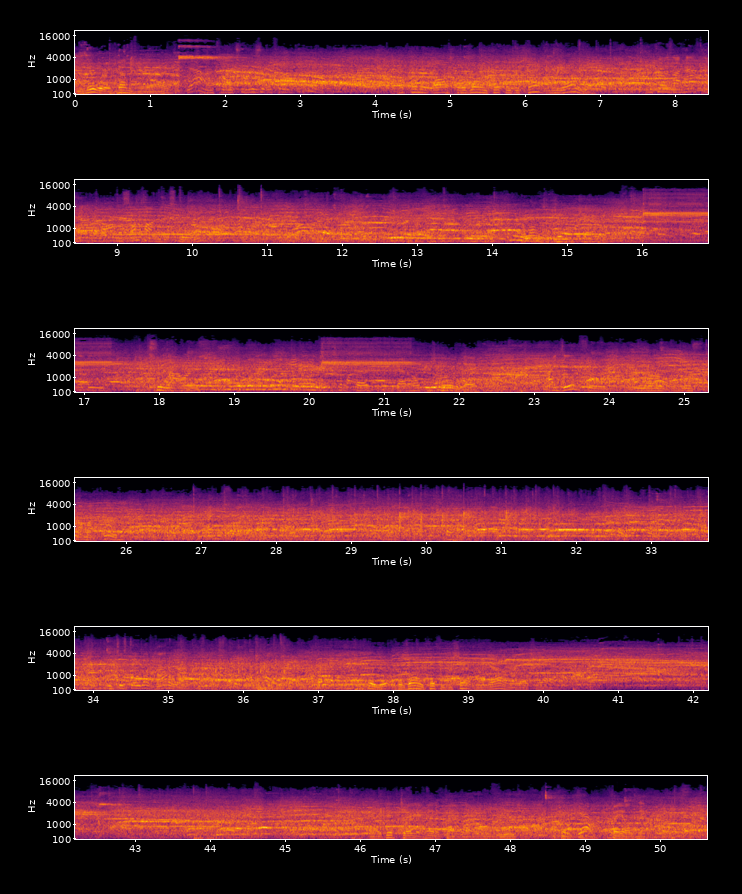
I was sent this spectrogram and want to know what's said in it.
You knew we were coming here, right? Yeah, that's why I charged it before I came. How come it lost? It was only 50% when we got here. Because I have to have it on sometimes at school. How long does it take to charge? Maybe two hours. Could have charged you got home from school today. I did for you know, most time I could. It was only 50% in the here, that's why. And I did tell you ahead of time that I wanted to use it. So it Yeah. failed me.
